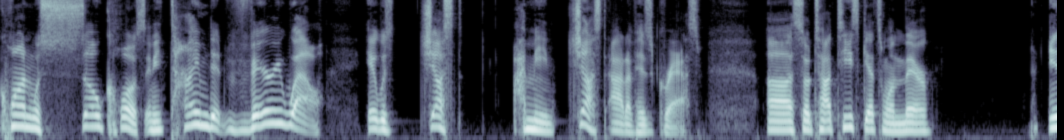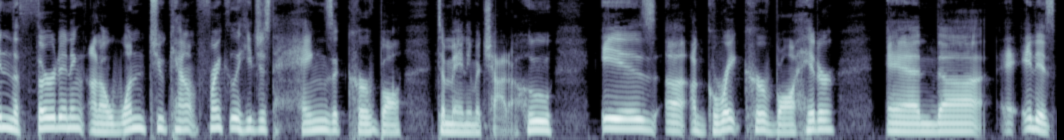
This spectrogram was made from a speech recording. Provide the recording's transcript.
Kwan was so close, and he timed it very well. It was just, I mean, just out of his grasp. Uh, so Tatis gets one there. In the third inning, on a one-two count, frankly, he just hangs a curveball to Manny Machado, who is a, a great curveball hitter, and uh, it is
